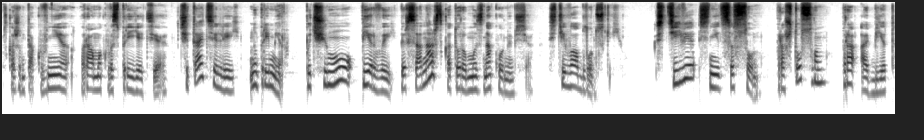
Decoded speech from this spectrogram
скажем так, вне рамок восприятия читателей. Например, почему первый персонаж, с которым мы знакомимся, Стив Облонский. Стиве снится сон. Про что сон? Про обед,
